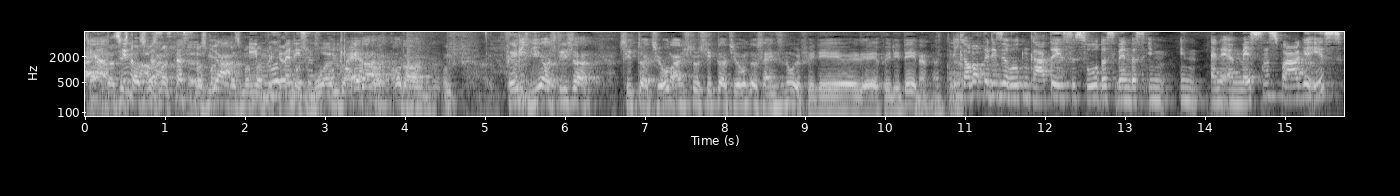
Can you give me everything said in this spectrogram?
Ja, das ist genau, das, was man, ist das. was man, Ja, was man nur bei begleiten muss. Wo er Leider, oder fällt hier aus dieser Situation, Anschlusssituation, das 1-0 für die, äh, für die Dänen. ne? Und ich glaube auch bei dieser roten Karte ist es so, dass wenn das im, in eine Ermessensfrage ist,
